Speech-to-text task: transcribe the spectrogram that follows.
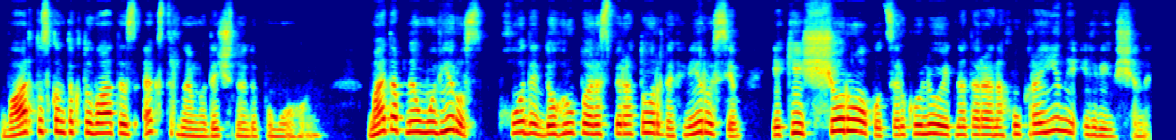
варто сконтактувати з екстреною медичною допомогою. Метапневмовірус входить до групи респіраторних вірусів, які щороку циркулюють на теренах України і Львівщини.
